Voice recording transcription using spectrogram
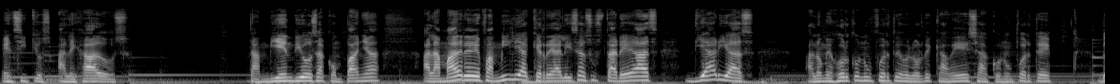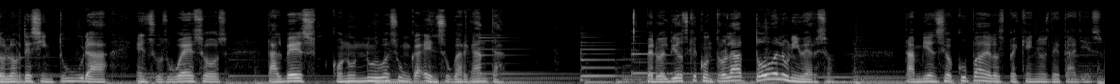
en sitios alejados. También Dios acompaña a la madre de familia que realiza sus tareas diarias, a lo mejor con un fuerte dolor de cabeza, con un fuerte dolor de cintura, en sus huesos, tal vez con un nudo en su garganta. Pero el Dios que controla todo el universo también se ocupa de los pequeños detalles.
